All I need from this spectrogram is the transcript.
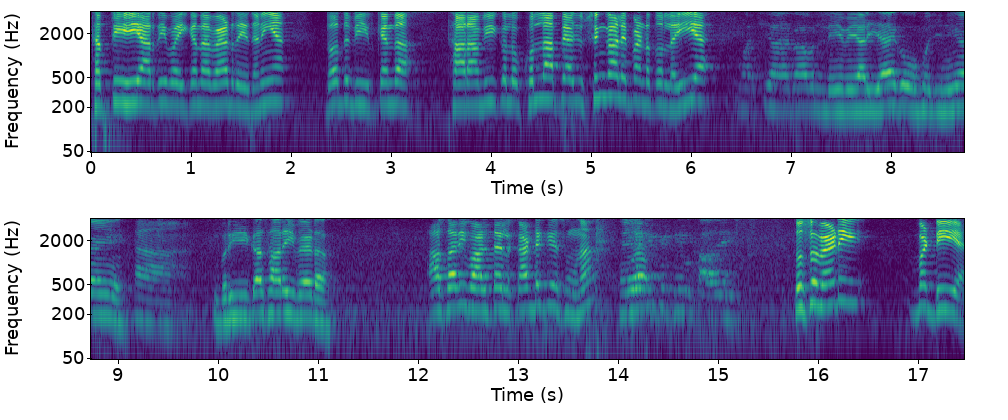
38000 ਦੀ ਬਾਈ ਕਹਿੰਦਾ ਵੈੜ ਦੇ ਦੇਣੀ ਆ। ਦੁੱਧ ਵੀਰ ਕਹਿੰਦਾ 18 20 ਕਿਲੋ ਖੁੱਲਾ ਪਿਆ ਜੂ ਸਿੰਘ ਵਾਲੇ ਪਿੰਡ ਤੋਂ ਲਈ ਆ। ਮੱਛੀ ਆਏਗਾ ਲੇਵੇ ਵਾਲੀ ਆਏਗਾ ਉਹੋ ਜੀ ਨਹੀਂ ਆਏ ਹਾਂ। ਬਰੀਕ ਆ ਸਾਰੀ ਵੈੜ ਆ ਸਾਰੀ ਵਾਲਟਲ ਕੱਢ ਕੇ ਸੂਣਾ। ਪੂਰਾ ਕਿੱਡੀ ਵਿਖਾ ਦੇ। ਦੋਸਤੋ ਵੈੜੀ ਵੱਡੀ ਐ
